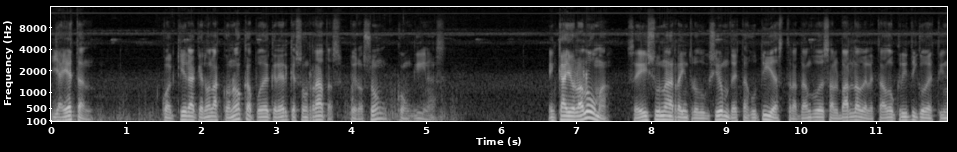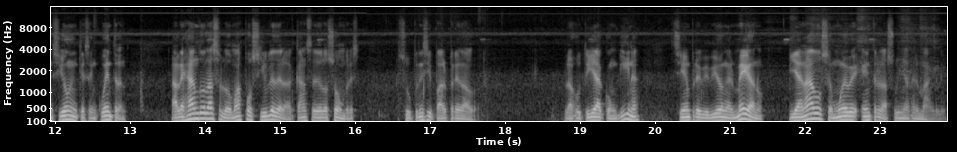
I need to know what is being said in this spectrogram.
Y ahí están. Cualquiera que no las conozca puede creer que son ratas, pero son conguinas. En Cayo La Loma, se hizo una reintroducción de estas jutías tratando de salvarlas del estado crítico de extinción en que se encuentran, alejándolas lo más posible del alcance de los hombres, su principal predador. La jutía conguina siempre vivió en el mégano y a nado se mueve entre las uñas del mangle.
